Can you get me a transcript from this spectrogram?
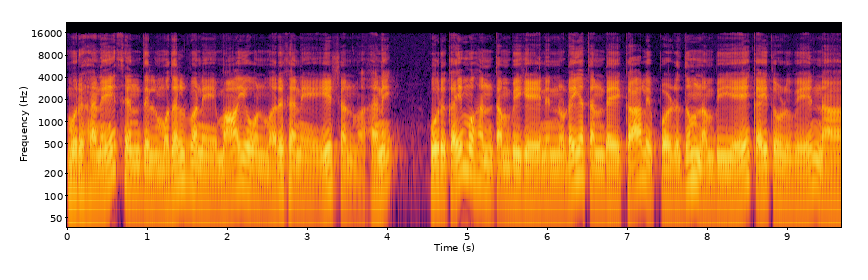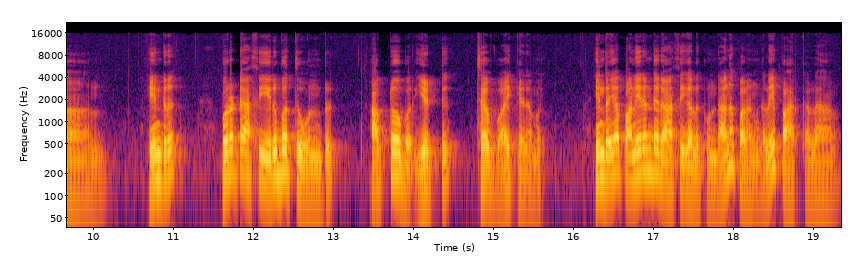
முருகனே செந்தில் முதல்வனே மாயோன் மருகனே ஈசன் மகனே. ஒரு கைமுகன் தம்பிகே நின்னுடைய தண்டை கால் எப்பொழுதும் நம்பியே கைதொழுவேன் நான். இன்று புரட்டாசி இருபத்து ஒன்று அக்டோபர் எட்டு செவ்வாய்க்கிழமை. இன்றைய பனிரெண்டு ராசிகளுக்குண்டான பலன்களை பார்க்கலாம்.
